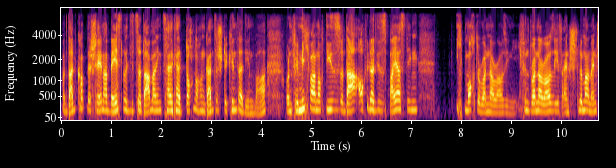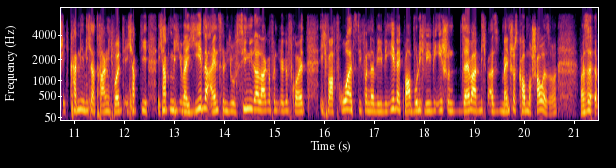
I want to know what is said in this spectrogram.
Und dann kommt eine Shayna Baszler, die zur damaligen Zeit halt doch noch ein ganzes Stück hinter denen war. Und für mich war noch dieses, und da auch wieder dieses Bias-Ding, ich mochte Ronda Rousey nie. Ich finde Ronda Rousey ist ein schlimmer Mensch. Ich kann die nicht ertragen. Ich wollte, ich habe die, ich habe mich über jede einzelne UFC-Niederlage von ihr gefreut. Ich war froh, als die von der WWE weg war, obwohl ich WWE schon selber nicht, also Mensch, kaum noch schaue so. Weißt du,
